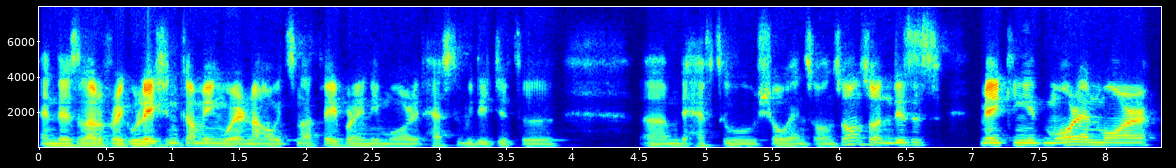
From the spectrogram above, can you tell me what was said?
and there's a lot of regulation coming where now it's not paper anymore, it has to be digital. Um, they have to show and so on so on. So and this is making it more and more,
